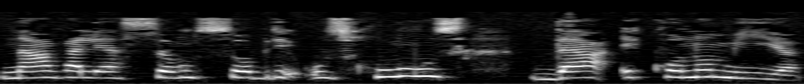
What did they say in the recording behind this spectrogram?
na avaliação sobre os rumos da economia.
